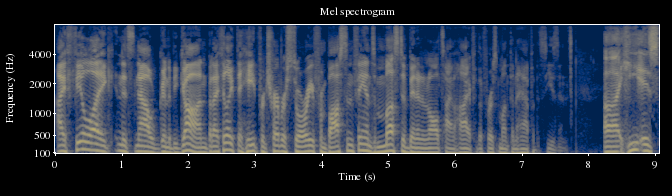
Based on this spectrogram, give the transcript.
I feel like, and it's now going to be gone, but I feel like the hate for Trevor Story from Boston fans must have been at an all time high for the first month and a half of the season. Uh, he is.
